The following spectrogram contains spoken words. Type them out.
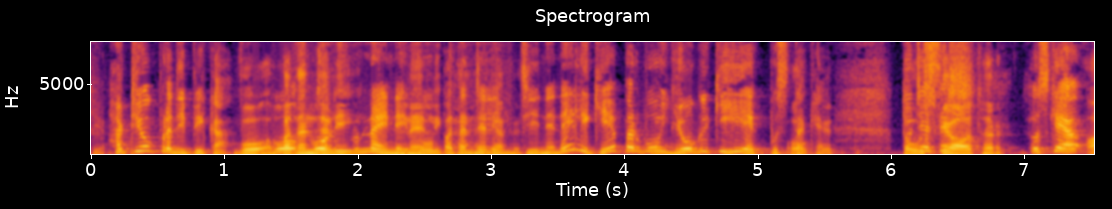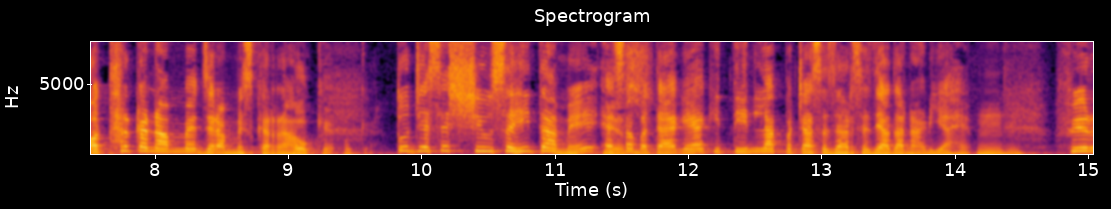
किया। हठयोग प्रदीपिका। वो, वो पतंजलि नहीं नहीं वो पतंजलि जी ने नहीं लिखी है पर वो योग की ही एक पुस्तक है। तो, तो उसके ऑथर उसके ऑथर का नाम मैं जरा मिस कर रहा हूँ। तो जैसे शिव संहिता में yes. ऐसा बताया गया कि तीन लाख पचास हज़ार से ज़्यादा नाड़ियाँ हैं। हम्म, हम्म। फिर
